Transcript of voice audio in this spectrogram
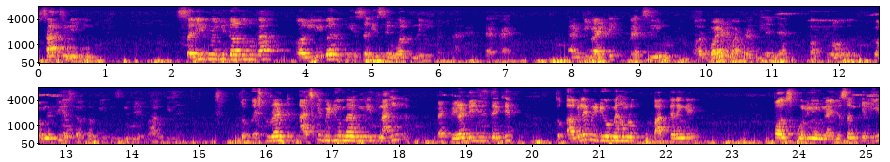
साथ में ही शरीर में भी दर्द होगा और लीवर भी सही से वर्क नहीं करता है। टाइफाइड एंटीबायोटिक वैक्सीन और बॉइल्ड वाटर दिया जाए और कम्युनिटी स्तर पर भी इसकी देखभाल की जाए। तो स्टूडेंट आज के वीडियो में हम इतना ही। बैक्टीरियल डिज़ीज़ देखें। तो अगले वीडियो में हम लोग बात करेंगे पल्स पोलियो इम्यूनाइजेशन के लिए।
